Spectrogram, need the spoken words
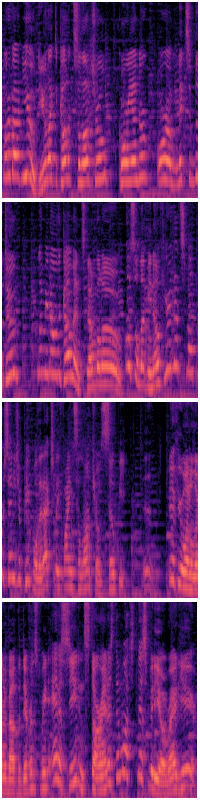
What about you? Do you like to call it cilantro, coriander, or a mix of the two? Let me know in the comments down below. Also, let me know if you're in that small percentage of people that actually find cilantro soapy. If you want to learn about the difference between aniseed and star anise, then watch this video right here.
